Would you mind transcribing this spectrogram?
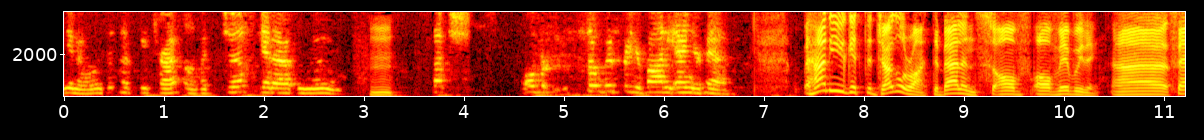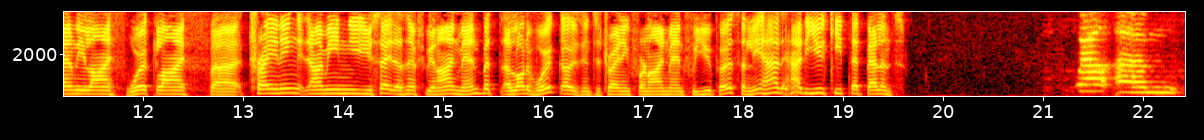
you know, it doesn't have to be triathlon, but just get out and move. Mm. Such over, so good for your body and your head how do you get the juggle right, the balance of of everything, uh, family life, work life, uh, training? I mean, you, say it doesn't have to be an Ironman, but a lot of work goes into training for an Ironman for you personally. How how do you keep that balance? Well, um,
